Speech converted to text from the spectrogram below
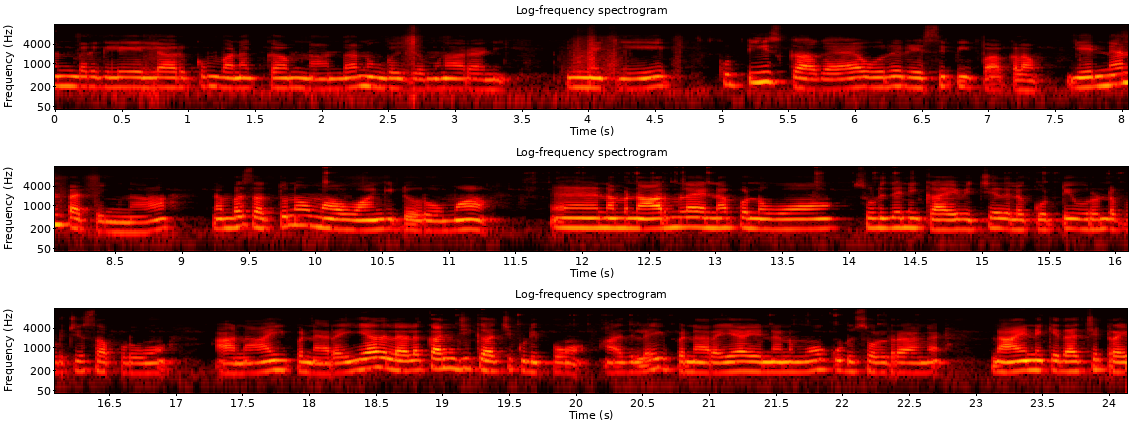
நண்பர்களே எல்லாருக்கும் வணக்கம். நான் தான் உங்கள் ஜமுனா ராணி. இன்றைக்கி குட்டீஸ்க்காக ஒரு ரெசிபி பார்க்கலாம். என்னன்னு பார்த்தீங்கன்னா நம்ம சத்துணவு மாவு வாங்கிட்டு வருவோமா நம்ம நார்மலாக என்ன பண்ணுவோம்? சுடுதண்ணி காய வச்சு அதில் கொட்டி உருண்டை பிடிச்சி சாப்பிடுவோம். ஆனால் இப்போ நிறையா அதில் கஞ்சி காய்ச்சி குடிப்போம். அதில் இப்போ நிறையா என்னென்னமோ கொடு சொல்கிறாங்க நான் இன்றைக்கி ஏதாச்சும் ட்ரை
